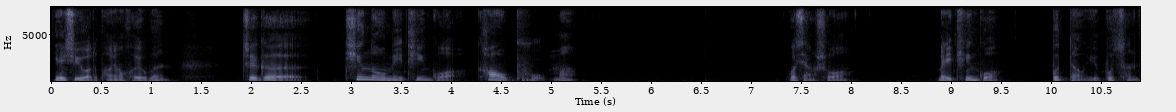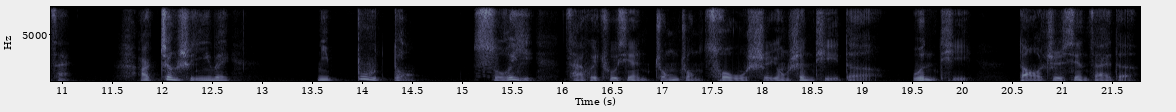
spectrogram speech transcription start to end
也许有的朋友会问：这个听都没听过。靠谱吗？我想说，没听过不等于不存在，而正是因为你不懂，所以才会出现种种错误使用身体的问题，导致现在的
